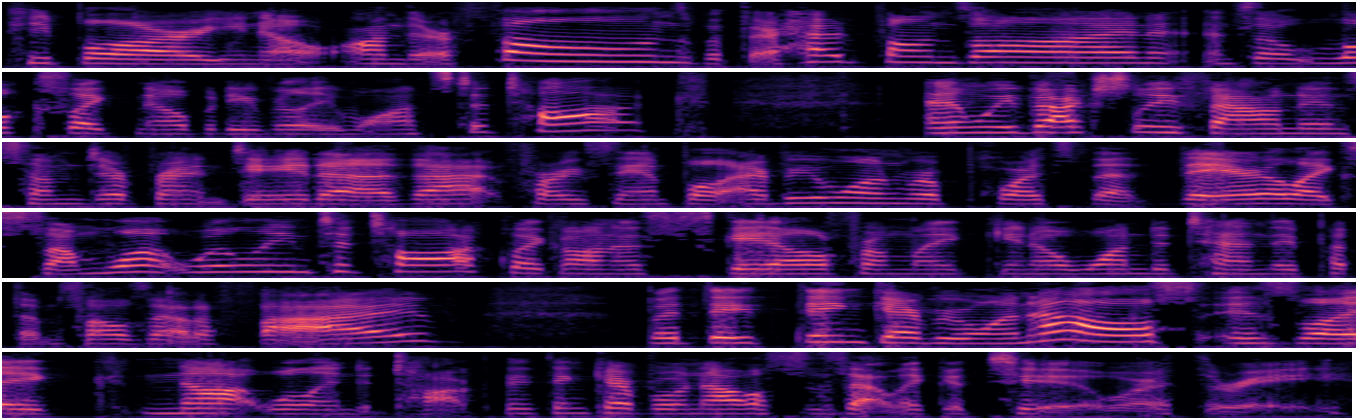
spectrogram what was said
people are, you know, on their phones with their headphones on. And so it looks like nobody really wants to talk. And we've actually found in some different data that, for example, everyone reports that they're like somewhat willing to talk, like on a scale from like, you know, one to 10, they put themselves out of five, but they think everyone else is like not willing to talk. They think everyone else is at like a two or a three.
